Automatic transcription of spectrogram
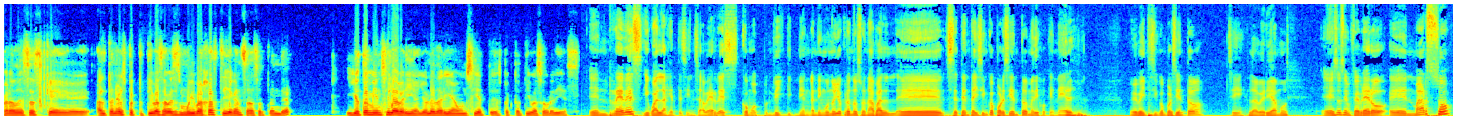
pero de esas que al tener expectativas a veces muy bajas te llegan a sorprender. Y yo también sí la vería, yo le daría un 7 de expectativas sobre 10. En redes, igual la gente sin saber, es como ni- ni- a ninguno yo creo no sonaba. Eh, 75% me dijo que en él. El 25% sí, la veríamos. Eso es en febrero. En marzo,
